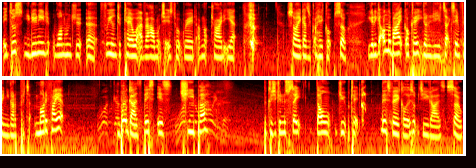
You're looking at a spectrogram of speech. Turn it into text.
It does. You do need 100, uh, 300k or whatever, how much it is to upgrade. I've not tried it yet. Sorry, guys, I've got hiccups. So you're gonna get on the bike. Okay, you're gonna do the exact same thing. You gotta modify it. But guys, this is cheaper because you can just say don't duplicate this vehicle it's up to you guys. So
